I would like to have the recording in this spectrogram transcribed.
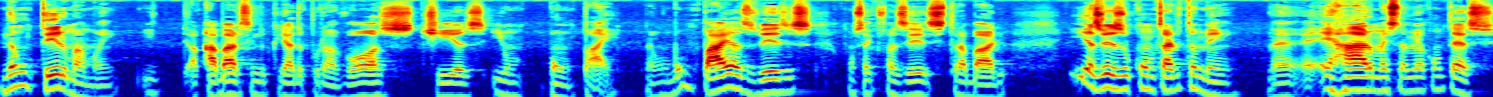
não ter uma mãe e acabar sendo criada por avós, tias e um bom pai. Né? Um bom pai às vezes consegue fazer esse trabalho e às vezes o contrário também. Né? É, é raro, mas também acontece.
